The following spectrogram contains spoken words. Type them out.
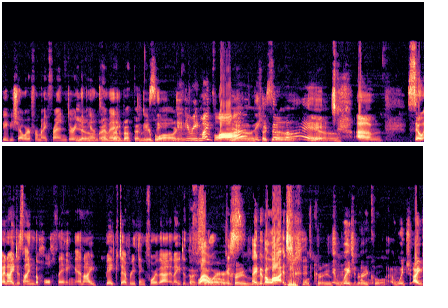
baby shower for my friend during Yeah, the I pandemic. read about that in Did your you see- blog. Did you read my blog? Yeah, Thank you so much. Um, so, and I designed the whole thing, and I baked everything for that, and I did the I it. It flowers. was crazy. I did a lot. That was crazy. Which- Very cool. which I,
